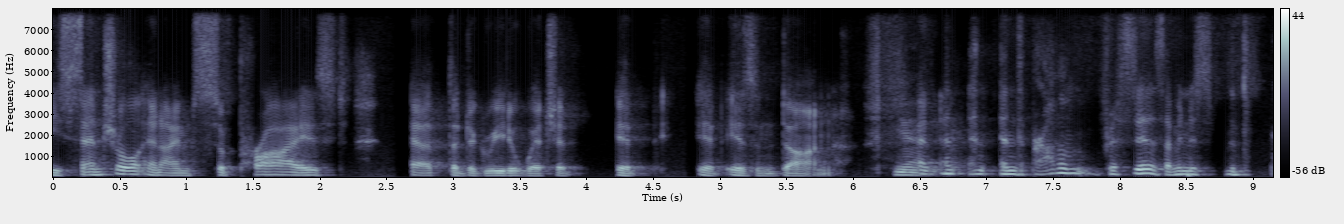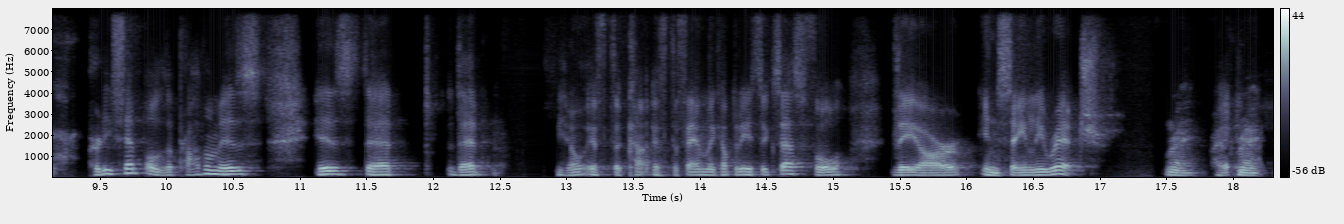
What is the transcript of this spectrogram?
essential, and I'm surprised at the degree to which it it it isn't done. Yeah. And, and, and, the problem is, I mean, it's, it's pretty simple. The problem is, is that, that, you know, if the, if the family company is successful, they are insanely rich. Right. Right. Right.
